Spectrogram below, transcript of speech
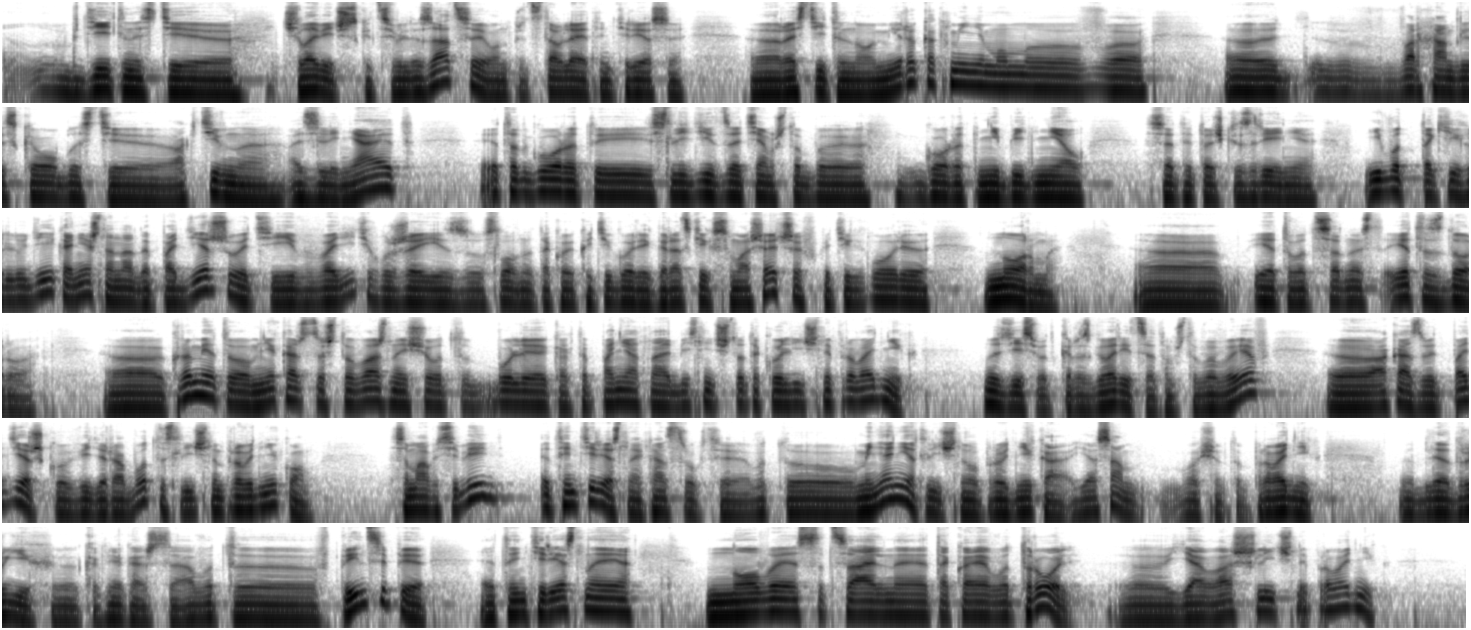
в деятельности человеческой цивилизации. Он представляет интересы растительного мира, как минимум, в, в Архангельской области, активно озеленяет этот город и следит за тем, чтобы город не беднел с этой точки зрения. И вот таких людей, конечно, надо поддерживать и выводить их уже из условно такой категории городских сумасшедших в категорию нормы. Э, и это вот с одной стороны, это здорово. Э, кроме этого, мне кажется, что важно еще вот более как-то понятно объяснить, что такое личный проводник. Ну, здесь вот как раз говорится о том, что ВВФ э, оказывает поддержку в виде работы с личным проводником. Сама по себе это интересная конструкция. Вот у меня нет личного проводника, я сам, в общем-то, проводник для других, как мне кажется. А вот, в принципе, это интересная новая социальная такая вот роль Э, я ваш личный проводник.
